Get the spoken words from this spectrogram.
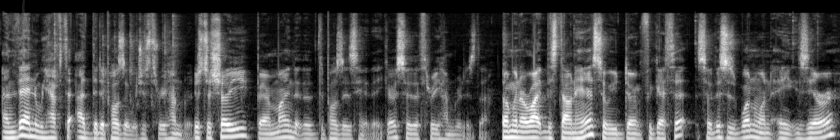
and then we have to add the deposit, which is 300. Just to show you, bear in mind that the deposit is here. There you go. So the 300 is there. So I'm going to write this down here so we don't forget it. So this is 1180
